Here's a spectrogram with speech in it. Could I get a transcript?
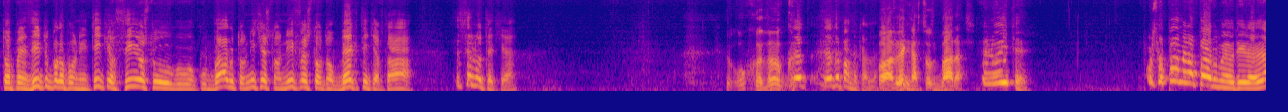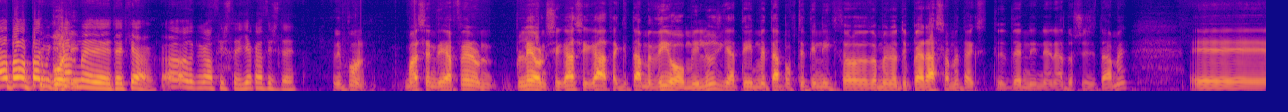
Το παιδί του προπονητή και ο θείος του κουμπάρου τον είχε στον ύφεστο, τον παίκτη και αυτά. Δεν θέλω τέτοια. Ούχ, εδώ. Δεν, δεν τα πάμε καλά. Ο αδέκαστο μπάρας. Εννοείται. Πώς θα πάμε να πάρουμε ότι δηλαδή, να πάμε να πάρουμε και πόλη. κάνουμε τέτοια. Α, καθίστε, για καθίστε. Λοιπόν, μας ενδιαφέρουν πλέον σιγά σιγά θα κοιτάμε δύο ομίλους, γιατί μετά από αυτή την νίκη θεωρώ δεδομένο ότι περάσαμε. Εντάξει, δεν είναι να το συζητάμε. Ε,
